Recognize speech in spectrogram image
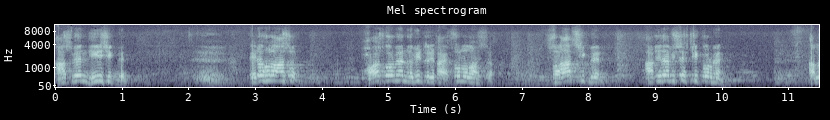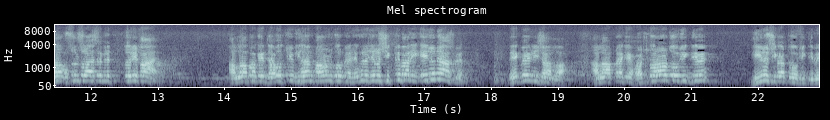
আসবেন, দিন শিখবেন। এটা হলো আসল। হজ করবেন নবীর তরিকায় সালাত শিখবেন। আকীদা বিশ্বাস ঠিক করবেন। আল্লাহ রাসূল তরিকায় আল্লাহ যাবতীয় বিধান পালন করবেন, এগুলো যেন শিখতে পারি, এই জন্য আসবেন। দেখবেন ইনশাআল্লাহ, আল্লাহ আপনাকে হজ করার তৌফিক দিবে। দিনও শিকার তৌফিক দিবে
